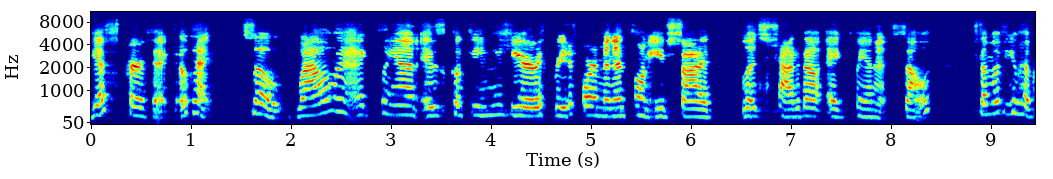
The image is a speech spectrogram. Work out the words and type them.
Yes, perfect. Okay, so while my eggplant is cooking here, three to four minutes on each side, let's chat about eggplant itself. Some of you have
